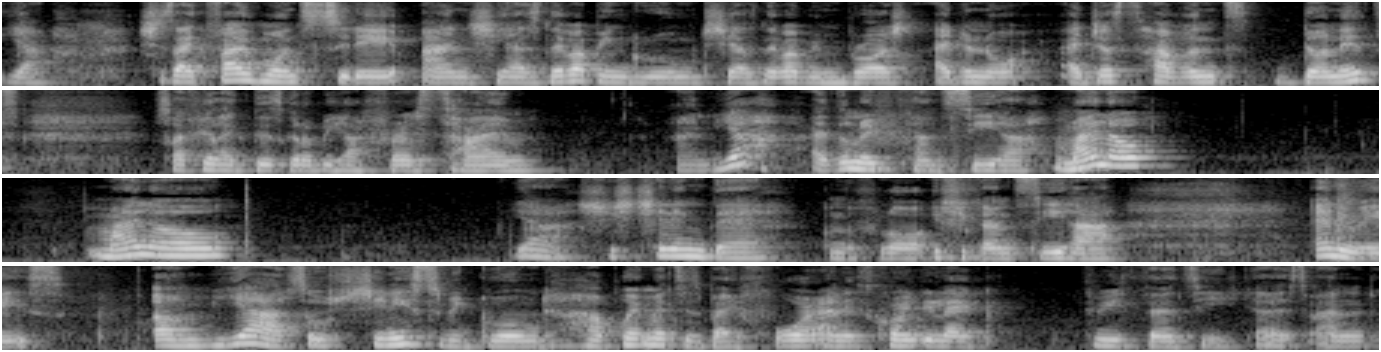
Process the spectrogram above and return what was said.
Yeah. She's like five months today and she has never been groomed. She has never been brushed. I don't know. I just haven't done it. So I feel like this is to be her first time. And yeah i don't know if you can see her. Mylo. Mylo. Yeah she's chilling there on the floor if you can see her. Anyways um yeah so she needs to be groomed. Her appointment is by four and it's currently like 3:30, guys and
